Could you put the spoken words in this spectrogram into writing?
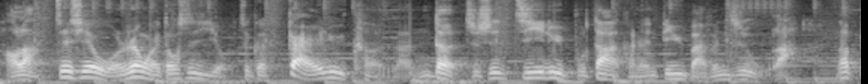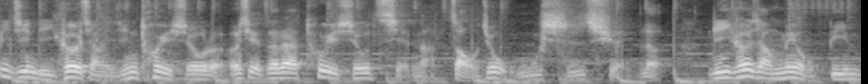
好了，这些我认为都是有这个概率可能的，只是几率不大，可能低于百分之五啦。那毕竟李克强已经退休了，而且在他退休前呢早就无实权了。李克强没有兵，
